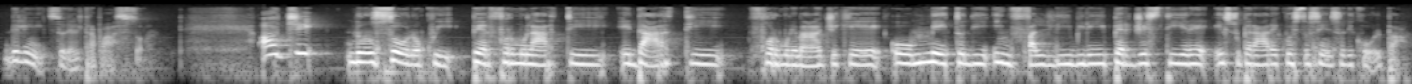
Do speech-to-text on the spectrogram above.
dell'inizio del trapasso. Oggi non sono qui per formularti e darti formule magiche o metodi infallibili per gestire e superare questo senso di colpa.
